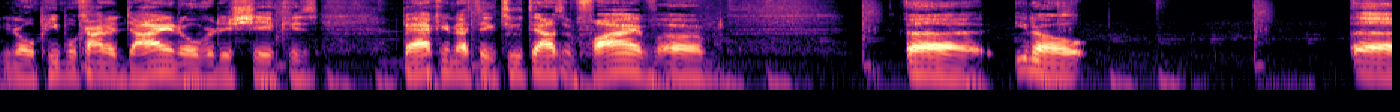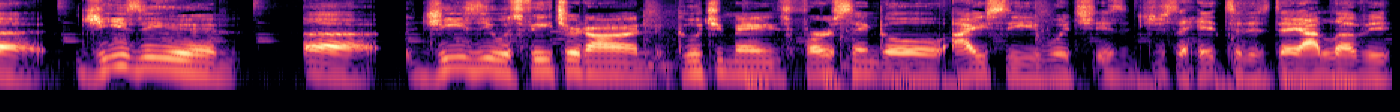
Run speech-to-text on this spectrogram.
you know, people kind of dying over this shit. Because back in, I think, 2005, um, uh, you know, uh, Jeezy and uh, Jeezy was featured on Gucci Mane's first single, Icy, which is just a hit to this day. I love it.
